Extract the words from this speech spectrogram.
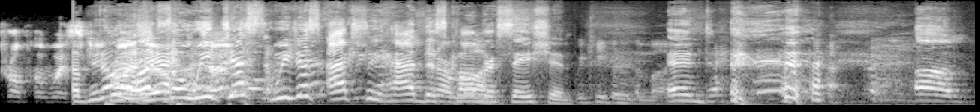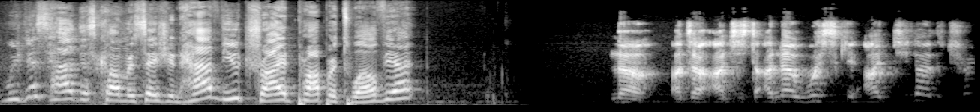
proper whiskey? You know what? yeah. So we just we just actually had this our mugs. conversation, We keep it in the mud. and um, we just had this conversation. Have you tried Proper Twelve yet? No, I don't. I just I know whiskey. I do you know the truth.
